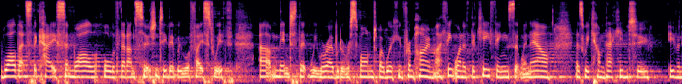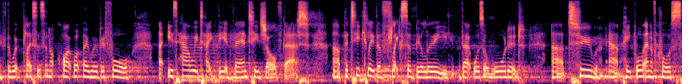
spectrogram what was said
while that's the case and while all of that uncertainty that we were faced with uh, meant that we were able to respond by working from home, I think one of the key things that we're now, as we come back into even if the workplaces are not quite what they were before, uh, is how we take the advantage of that, uh, particularly the flexibility that was awarded uh, to uh, people, and of course,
